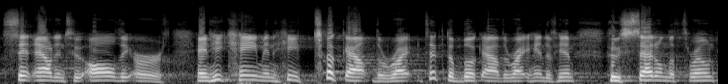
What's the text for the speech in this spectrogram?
sent out into all the earth. And he came and he took out the right took the book out of the right hand of him who sat on the throne.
